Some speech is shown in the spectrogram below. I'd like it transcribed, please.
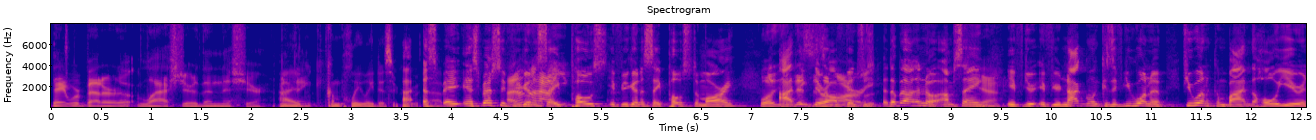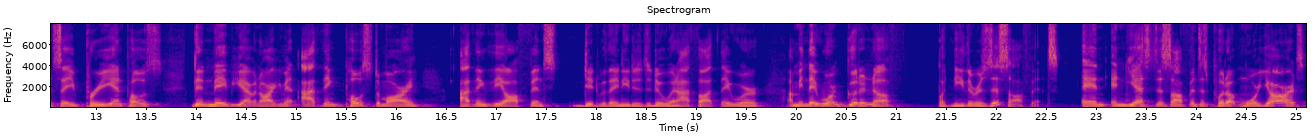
They were better last year than this year. I, I think. completely disagree with Es- that. Especially if you're going to say you- post, if you're going to say post Amari, Well, I this think their is offense was. Amari. No, no, I'm saying Yeah. if you're if you're not going because if you want to if you want to combine the whole year and say pre and post, then maybe you have an argument. I think post Amari, I think the offense did what they needed to do, and I thought they were. I mean, they weren't good enough, but neither is this offense. And and yes, this offense has put up more yards,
